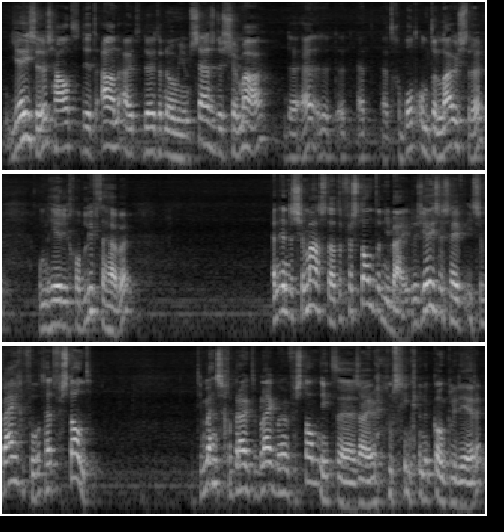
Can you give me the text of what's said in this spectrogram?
Jezus haalt dit aan uit Deuteronomium 6, de Shema. De, het, het, het, het, gebod om te luisteren, om de Heer je God lief te hebben. En in de Shema staat het verstand er niet bij. Dus Jezus heeft iets erbij gevoegd, het verstand. Die mensen gebruikten blijkbaar hun verstand niet, uh, zou je misschien kunnen concluderen.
